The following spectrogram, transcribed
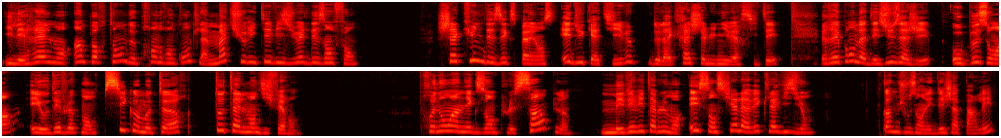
il est réellement important de prendre en compte la maturité visuelle des enfants. Chacune des expériences éducatives, de la crèche à l'université, répondent à des usagers, aux besoins et au développement psychomoteur totalement différents. Prenons un exemple simple, mais véritablement essentiel avec la vision. Comme je vous en ai déjà parlé,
